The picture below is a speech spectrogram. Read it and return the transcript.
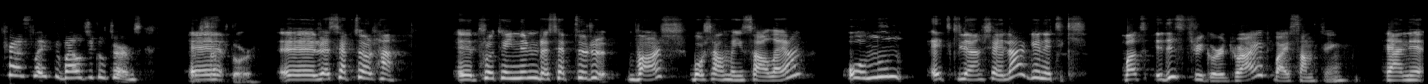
translate the biological terms. E, Receptor. e, reseptör ha e, proteinlerin reseptörü var boşalmayı sağlayan. Onun etkileyen şeyler genetik. But it is triggered right by something. Yani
